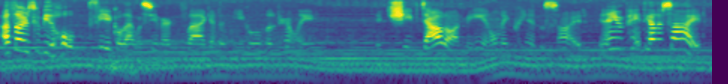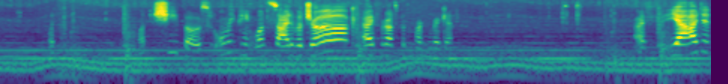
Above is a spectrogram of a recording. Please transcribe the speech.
I thought it was gonna be the whole vehicle that was the American flag and an eagle, but apparently they cheaped out on me and only painted the side. They didn't even paint the other side. What? What cheapos would only paint one side of a truck? I forgot to put the parking brake in. I yeah, I did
